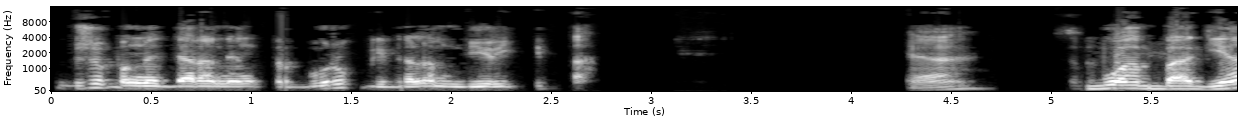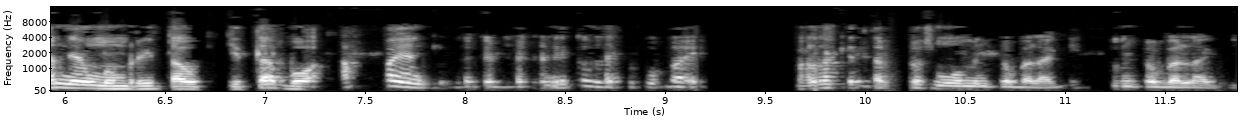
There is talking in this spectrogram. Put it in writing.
justru pengejaran yang terburuk di dalam diri kita. Ya, sebuah bagian yang memberitahu kita bahwa apa yang kita kerjakan itu tidak cukup baik. Malah kita terus mau mencoba lagi, mencoba lagi.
